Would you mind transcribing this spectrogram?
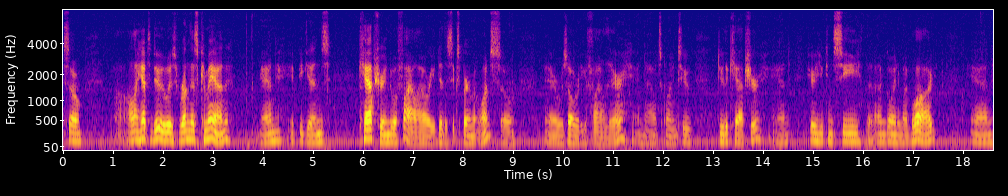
So uh, all I had to do is run this command and it begins capturing to a file. I already did this experiment once so there was already a file there and now it's going to do the capture. And here you can see that I'm going to my blog and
